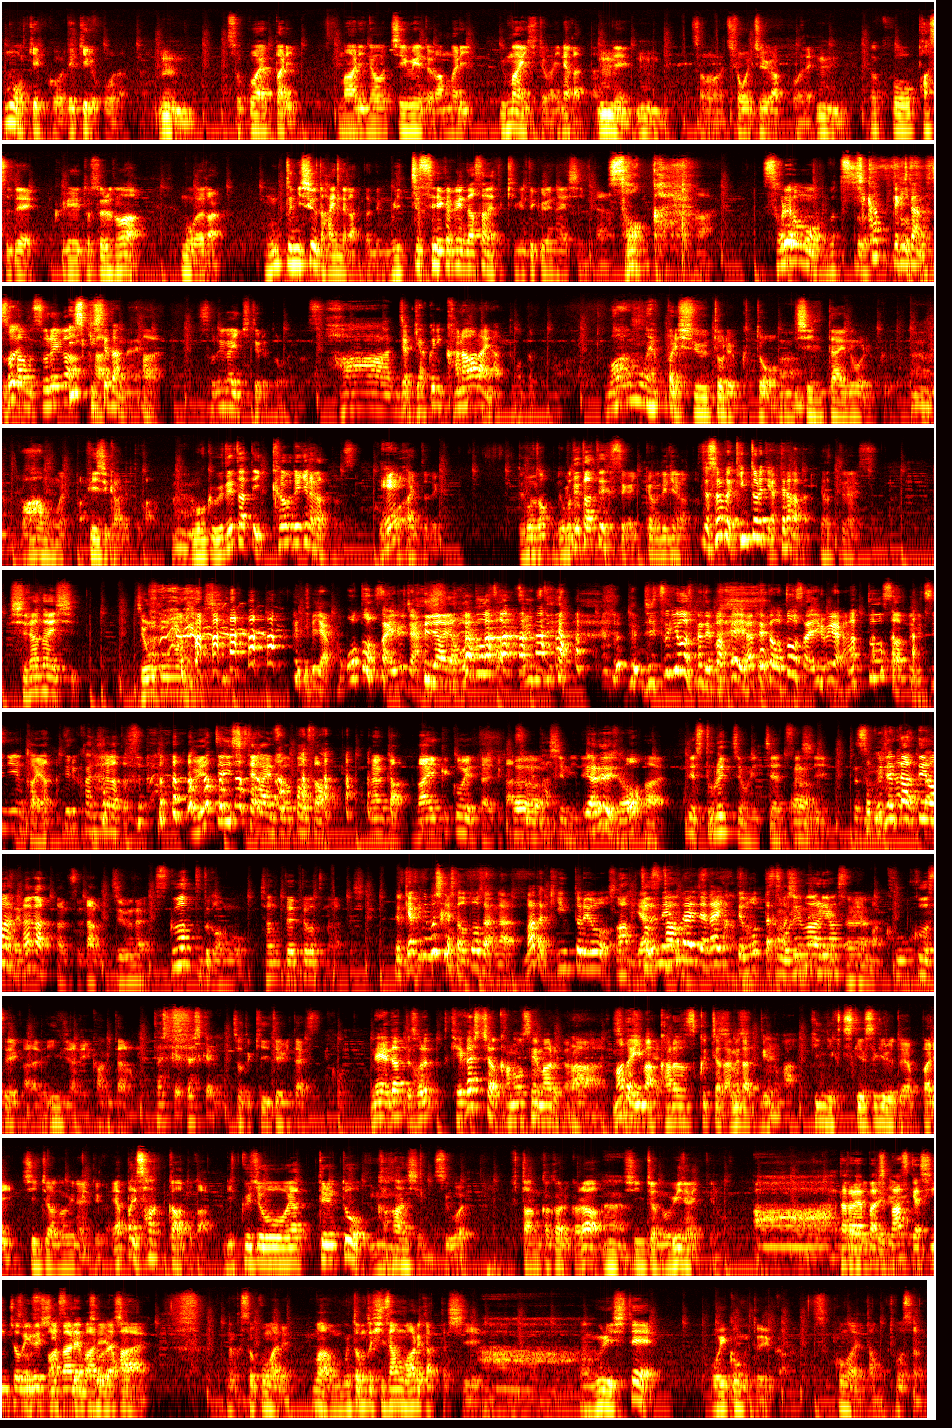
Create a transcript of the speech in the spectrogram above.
も結構できる方だったんでうん。そこはやっぱり周りのチームメイトがあんまり上手い人がいなかったうんんで、うんその小中学校で、うん。こうパスでクリエイトするのはもうだから本当にシュート入んなかったんでめっちゃ正確に出さないと決めてくれないしみたいな、そうか。はい。それをもう培ってきたんだ。そうそう多分それが意識してたんだ。ねはいはい。それが生きてると思います。はあじゃあ逆にかなわないなって思ったはもうやっぱりシュート力とん身体能力。うはもうやっぱフィジカルとか、ん、うん、僕腕立て一回もできなかったんですよ。え？高校入った時どういうこと腕立て伏せが一回もできなかった。それまで筋トレってやってなかったの？やってないです。知らないし。情報もない いやいやお父さんいるじゃん。しいやいやお父さ実業団でバレエやってたお父さんいるやん。全然お父さんって別になんかやってる感じなかったです。めっちゃ意識高いんですよお父さん。もなんかバイクこいでたりとか、うんそういう多趣味で。やるでしょ？はい。でストレッチもめっちゃやってたし、でそこじ腕立てはなかったんですよ多分自分の中で。スクワットとかもちゃんとやったことなかったし。逆にもしかしたらお父さんがまだ筋トレをやる年代じゃないって思ったかもしれない、それもありますね、うん。高校生からでいいんじゃねえかみたいなのも。確かに確かに。ちょっと聞いてみたいですねねだってそれ怪我しちゃう可能性もあるから、はいまだ今体作っちゃダメだっていうのが。筋肉つけすぎるとやっぱり身長は伸びないというかやっぱりサッカーとか陸上をやってるとん。下半身にすごい負担かかるからうん。身長伸びないっていうのが。ああだからやっぱりバスケは身長もいるしバレーもそうだし、はい。なんかそこまで。まあもともと膝も悪かったし無理して追い込むというかそこまで多分父さん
